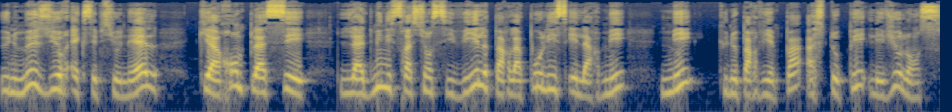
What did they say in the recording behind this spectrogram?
une mesure exceptionnelle qui a remplacé l'administration civile par la police et l'armée, mais qui ne parvient pas à stopper les violences.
